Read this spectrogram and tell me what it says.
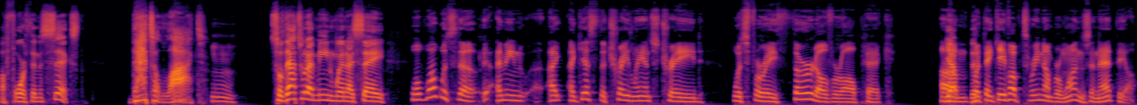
a fourth and a sixth. That's a lot. Mm. So that's what I mean when I say Well, what was the? I mean, I, I guess the Trey Lance trade was for a third overall pick, um, Yep, the- but they gave up three number ones in that deal.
